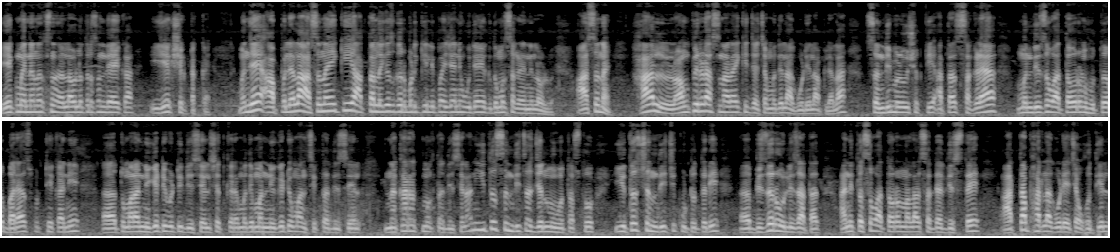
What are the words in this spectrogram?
एक महिन्यानं लावलं तर संधी आहे का? एकशे टक्का आहे. म्हणजे आपल्याला असं नाही की आता लगेच गडबड केली पाहिजे आणि उद्या एकदमच सगळ्यांनी लावलं. असं नाही. हा लॉंग पिरियड असणार आहे की ज्याच्यामध्ये लागवडीला आपल्याला संधी मिळू शकते. आता सगळ्या मंदीचं वातावरण होतं. बऱ्याच ठिकाणी तुम्हाला निगेटिव्हिटी दिसेल. शेतकऱ्यामध्ये मग निगेटिव्ह मानसिकता दिसेल नकारात्मकता दिसेल आणि इथंच संधीचा जन्म होत असतो. इथंच संधीची कुठंतरी बिजरवली जातात आणि तसं वातावरण मला सध्या दिसतंय. आता फार लागवड याच्या होतील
